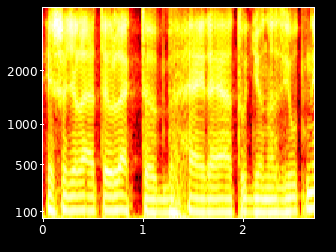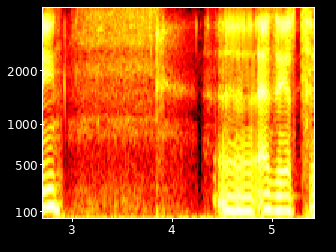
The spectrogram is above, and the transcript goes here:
és hogy a lehető legtöbb helyre el tudjon az jutni. Ezért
